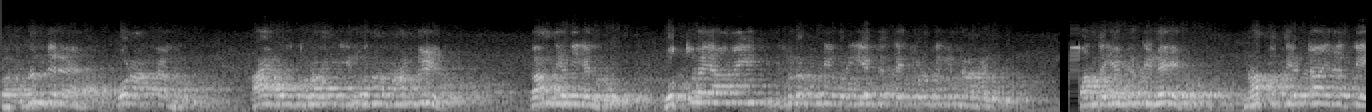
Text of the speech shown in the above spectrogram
ஒரு சுதந்திர போராட்டம். ஆயிரத்தி தொள்ளாயிரத்தி இருபதாம் ஆண்டு காந்தியடிகள் ஒத்துழையாமை சொல்லக்கூடிய ஒரு இயக்கத்தை தொடங்குகின்றார்கள். அந்த இயக்கத்திலே நாற்பத்தி எட்டாயிரத்தி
